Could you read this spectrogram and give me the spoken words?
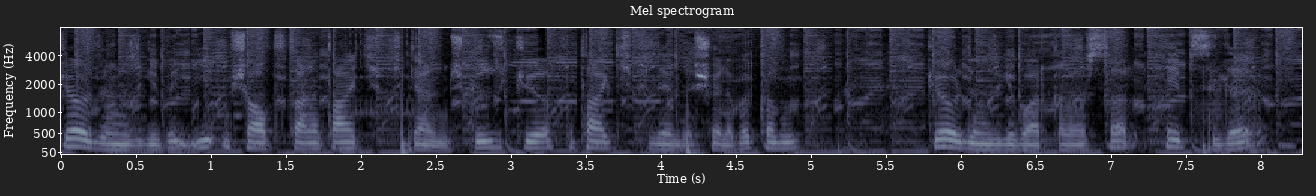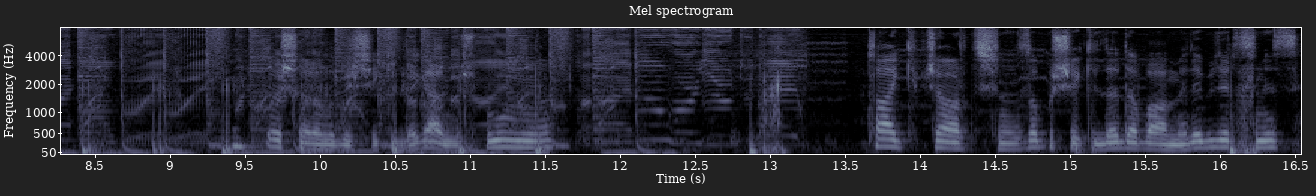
Gördüğünüz gibi 76 tane takipçi gelmiş gözüküyor. Bu takipçileri de şöyle bakalım. Gördüğünüz gibi arkadaşlar hepsi de başarılı bir şekilde gelmiş bulunuyor. Takipçi artışınıza bu şekilde devam edebilirsiniz.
